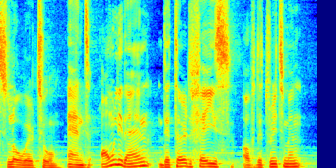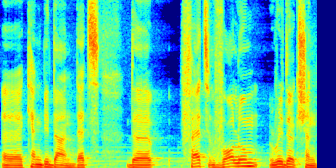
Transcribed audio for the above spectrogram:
slower too. And only then the third phase of the treatment uh, can be done. That's the fat volume reduction.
